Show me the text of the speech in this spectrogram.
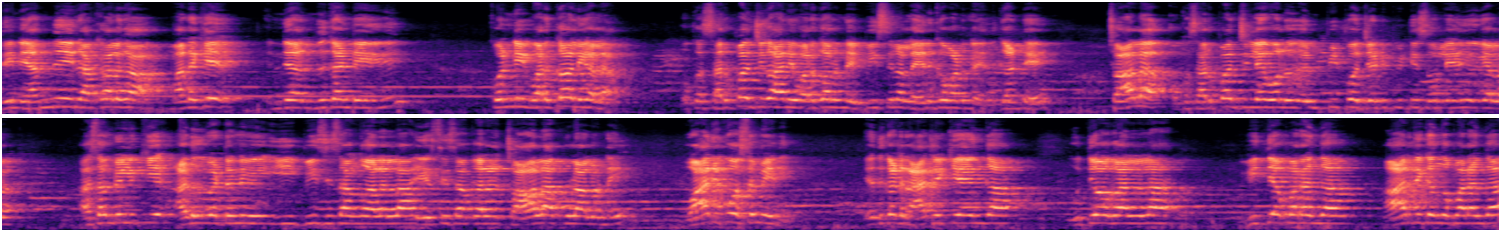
దీన్ని అన్ని రకాలుగా మనకే ఎందుకంటే ఇది కొన్ని వర్గాలు గల ఒక సర్పంచ్ కానీ వర్గాలు ఉన్నాయి బీసీలలో వెనుకబడినాయి ఎందుకంటే చాలా ఒక సర్పంచ్ లెవెల్ ఎంపీకో జడ్పీటీసో లేదు గల అసెంబ్లీకి అడుగు పెట్టని ఈ బీసీ సంఘాలలో ఎస్సీ సంఘాలలో చాలా కులాలు ఉన్నాయి. వారి కోసమే ఇది. ఎందుకంటే రాజకీయంగా ఉద్యోగాలలో విద్యాపరంగా ఆర్థికంగా పరంగా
